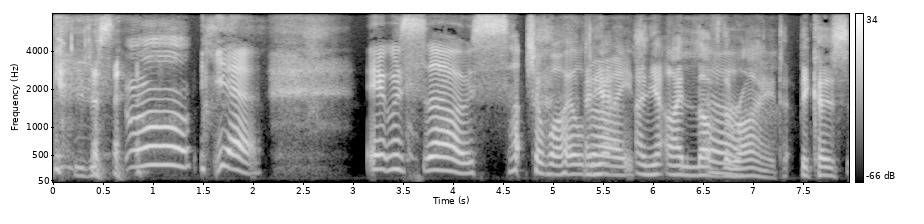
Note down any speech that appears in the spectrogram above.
you just oh. yeah. It was so such a wild and ride, yet, and yet I love oh. the ride because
